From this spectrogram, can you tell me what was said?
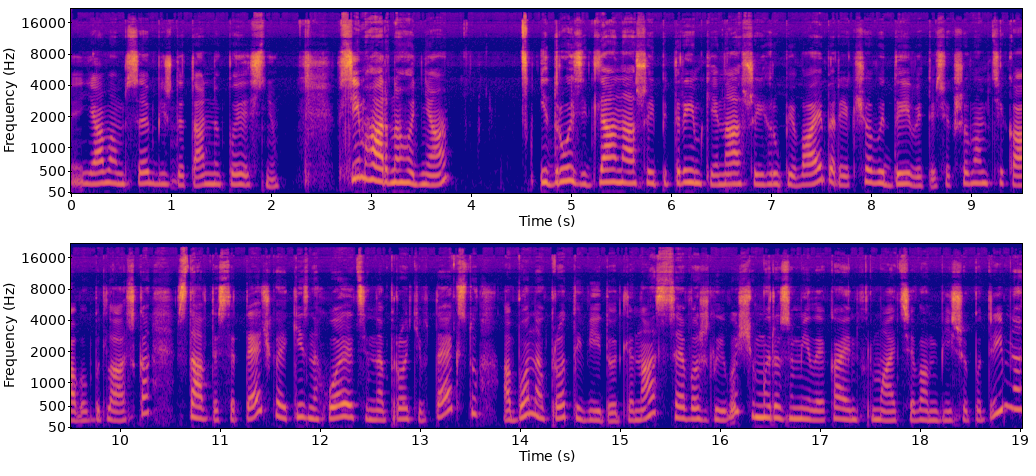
я вам все більш детально поясню. Всім гарного дня! І, друзі, для нашої підтримки, нашої групи Viber, якщо ви дивитесь, якщо вам цікаво, будь ласка, ставте сердечко, які знаходяться напроти тексту або навпроти відео. Для нас це важливо, щоб ми розуміли, яка інформація вам більше потрібна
